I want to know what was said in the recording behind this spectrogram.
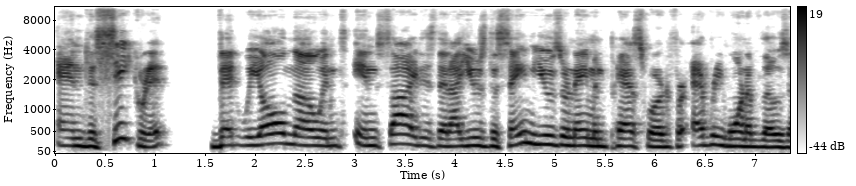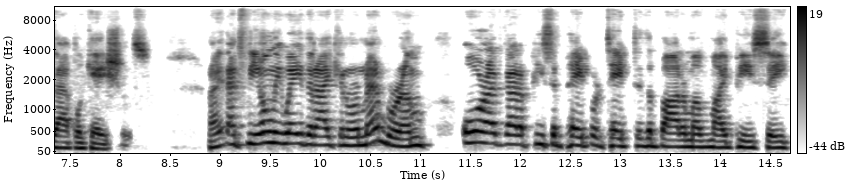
And the secret that we all know in, inside is that I use the same username and password for every one of those applications. Right? That's the only way that I can remember them. Or I've got a piece of paper taped to the bottom of my PC,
